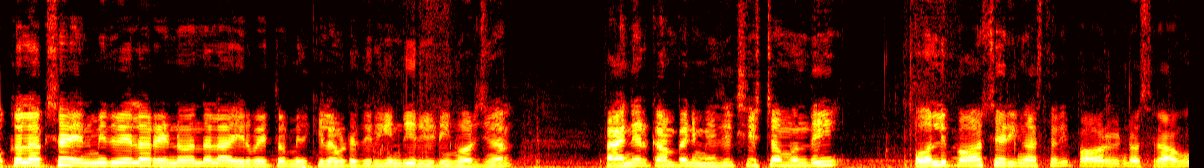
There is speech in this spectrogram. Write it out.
ఒక లక్ష ఎనిమిది వేల రెండు వందల ఇరవై తొమ్మిది కిలోమీటర్ తిరిగింది reading original Pioneer company music system ఉంది. ఓన్లీ పవర్ స్టీరింగ్ వస్తుంది పవర్ విండోస్ రావు.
